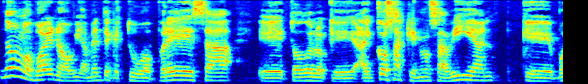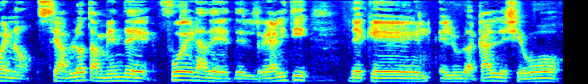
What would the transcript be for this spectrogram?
No, bueno, obviamente que estuvo presa, eh, todo lo que... Hay cosas que no sabían, que bueno, se habló también de fuera de- del reality, de que el, huracán le llevó,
